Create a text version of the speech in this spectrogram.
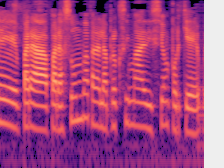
eh, para, para Zumba, para la próxima edición, porque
